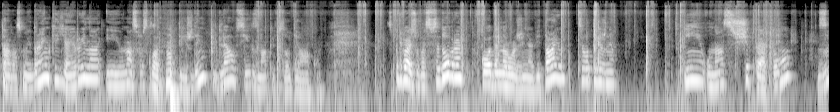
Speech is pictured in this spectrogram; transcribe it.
Вітаю вас, мої дорогенькі, я Ірина, і у нас розклад на тиждень для усіх знаків зодіаку. Сподіваюсь, у вас все добре. В кого день народження вітаю цього тижня. І у нас з 4 з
